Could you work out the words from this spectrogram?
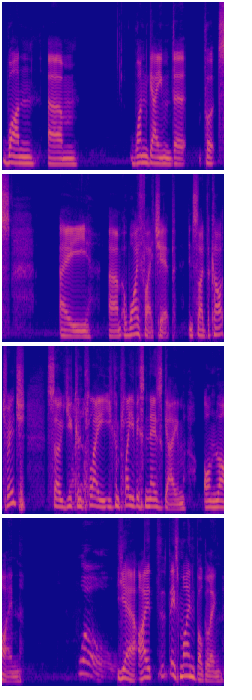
one um one game that puts a um, a Wi-Fi chip inside the cartridge, so you can play you can play this NES game online. Whoa. Yeah, I it's mind-boggling,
